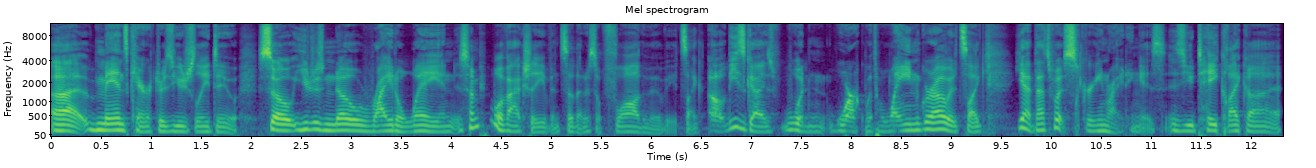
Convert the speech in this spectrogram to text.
Uh, Mann's characters usually do. So you just know right away. And some people have actually even said that it's a flaw of the movie. It's like, oh, these guys wouldn't work with Waingro. It's like, yeah, that's what screenwriting is. Is you take like a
